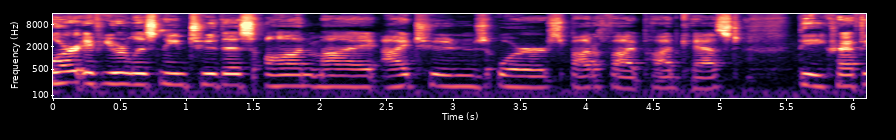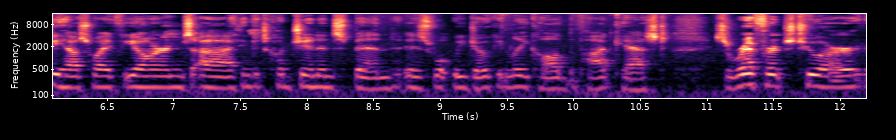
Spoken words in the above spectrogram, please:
or if you're listening to this on my iTunes or Spotify podcast, the Crafty Housewife Yarns, uh, I think it's called Gin and Spin, is what we jokingly called the podcast. It's a reference to our,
